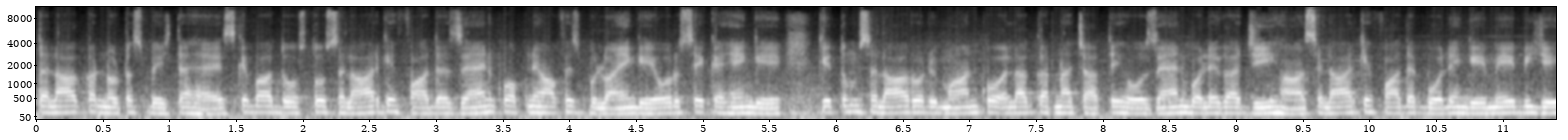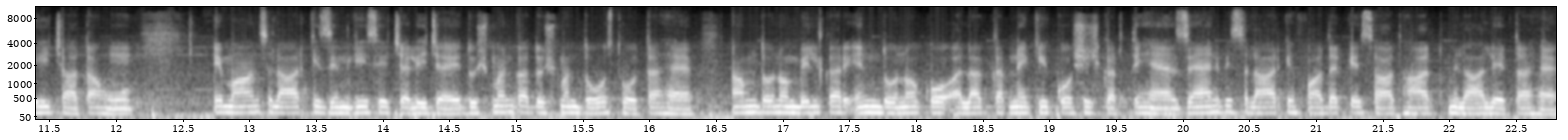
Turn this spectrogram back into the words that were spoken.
طلاق کا نوٹس بھیجتا ہے۔ اس کے بعد دوستو سلار کے فادر زین کو اپنے آفس بلائیں گے اور اسے کہیں گے کہ تم سلار اور ایمان کو الگ کرنا چاہتے ہو۔ زین بولے گا جی ہاں سلار کے فادر بولیں گے، میں بھی یہی چاہتا ہوں۔ ایمان سلار کی زندگی سے چلی جائے۔ دشمن کا دشمن دوست ہوتا ہے۔ ہم دونوں مل کر ان دونوں کو الگ کرنے کی کوشش کرتے ہیں۔ زین بھی سلار کے فادر کے ساتھ ہاتھ ملا لیتا ہے۔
